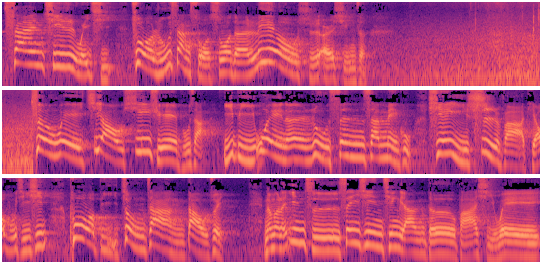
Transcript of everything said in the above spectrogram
三七日为期，做如上所说的六十而行者，正为教心学菩萨。以彼未能入深山昧故，先以事法调伏其心，破彼重障道罪。那么呢？因此身心清凉，得法喜慰。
